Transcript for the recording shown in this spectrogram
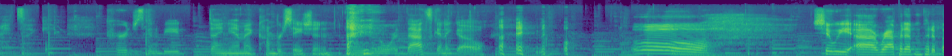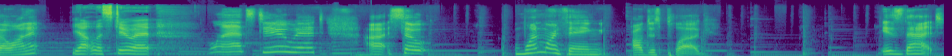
It's like courage is going to be a dynamic conversation. I don't know where that's going to go. I know. Oh, should we uh, wrap it up and put a bow on it? Yeah, let's do it. Let's do it. Uh, so, one more thing I'll just plug is that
